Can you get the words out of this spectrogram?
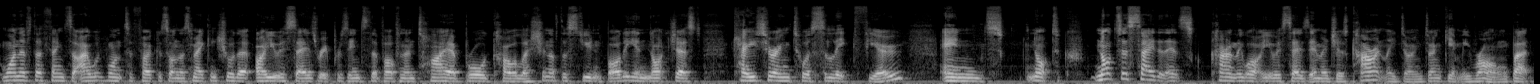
one of the things that I would want to focus on is making sure that OUSA is representative of an entire broad coalition of the student body and not just catering to a select few. And not to not to say that that's currently what OUSA's image is currently doing. Don't get me wrong, but.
